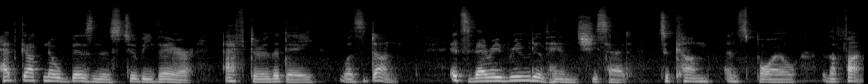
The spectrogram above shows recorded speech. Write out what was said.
had got no business to be there after the day was done. It's very rude of him, she said, to come and spoil the fun.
